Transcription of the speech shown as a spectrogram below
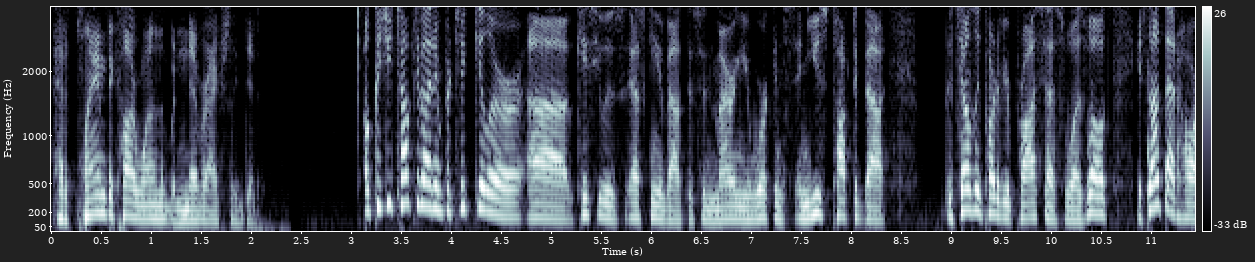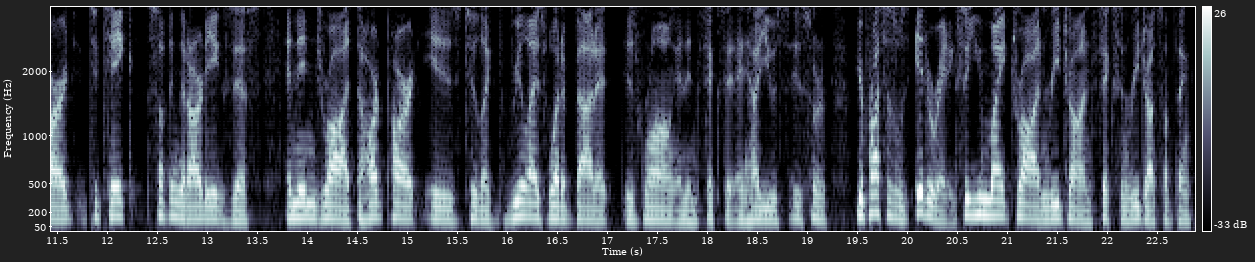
had planned to color one of them, but never actually did it. Oh, because you talked about in particular, uh, Casey was asking about this, admiring your work, and, and you talked about. It sounds like part of your process was well. It's, it's not that hard to take something that already exists and then draw it. The hard part is to like realize what about it is wrong and then fix it. And how you sort of your process was iterating. So you might draw and redraw and fix and redraw something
